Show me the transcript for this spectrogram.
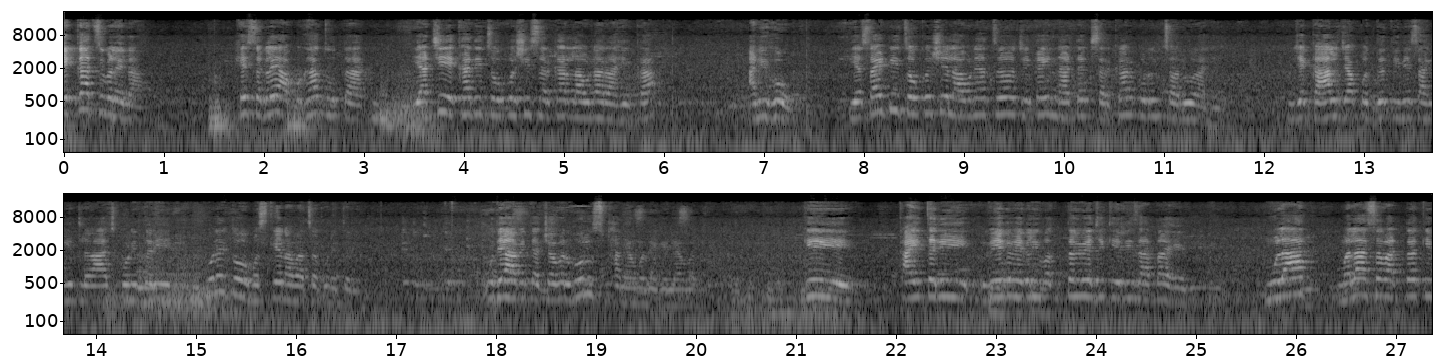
एकाच वेळेला हे सगळे अपघात होतात याची एखादी चौकशी सरकार लावणार आहे का? आणि हो एस आय टी चौकशी लावण्याचं जे काही नाटक सरकारकडून चालू आहे म्हणजे काल ज्या पद्धतीने सांगितलं आज कोणीतरी कोणी तो मस्के नावाचा कोणीतरी? उद्या आम्ही त्याच्यावर बोलूच ठाण्यामध्ये गेल्यावर. की काहीतरी वेगवेगळी वक्तव्य जी केली जात आहेत मुळात मला असं वाटतं की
